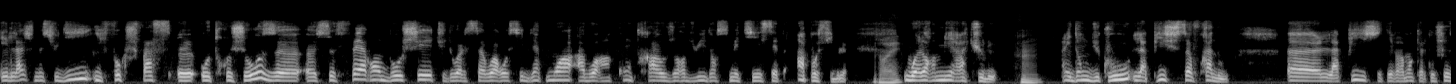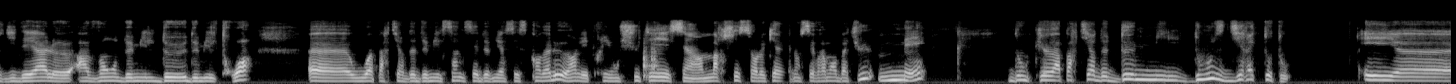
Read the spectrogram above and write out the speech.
et là, je me suis dit, il faut que je fasse euh, autre chose. Euh, se faire embaucher, tu dois le savoir aussi bien que moi, avoir un contrat aujourd'hui dans ce métier, c'est impossible. Ouais. Ou alors miraculeux. Hmm. Et donc, du coup, la piche s'offre à nous. La piche, c'était vraiment quelque chose d'idéal avant 2002-2003. Euh, ou à partir de 2005, c'est devenu assez scandaleux. Hein. Les prix ont chuté, c'est un marché sur lequel on s'est vraiment battu. Mais donc à partir de 2012, direct auto. Et, euh,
